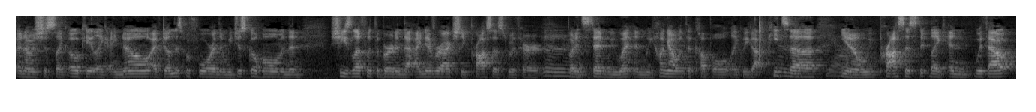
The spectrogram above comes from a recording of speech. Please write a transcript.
And I was just like, okay, like I know I've done this before, and then we just go home, and then she's left with the burden that I never actually processed with her. Mm. But instead, we went and we hung out with a couple, like we got pizza, Mm. Yeah. you know, we processed it, like and without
